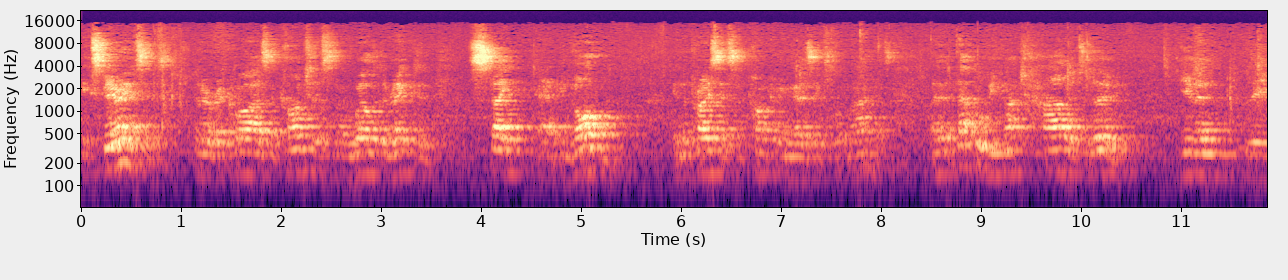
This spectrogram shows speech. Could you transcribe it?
experiences that it requires a conscious and a well-directed state uh, involvement in the process of conquering those export markets. That- that will be much harder to do given the,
